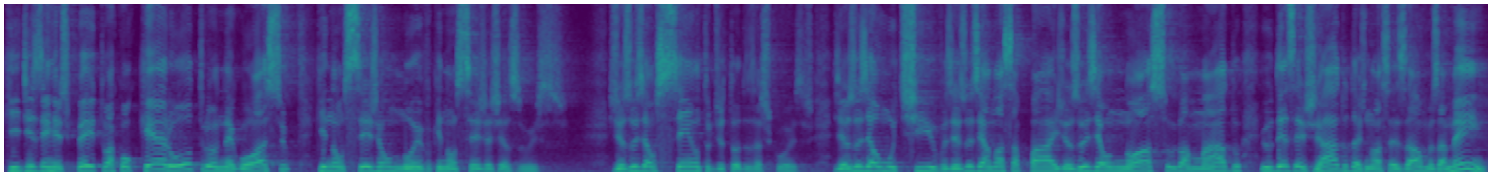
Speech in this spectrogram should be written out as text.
que dizem respeito a qualquer outro negócio que não seja um noivo, que não seja Jesus. Jesus é o centro de todas as coisas. Jesus é o motivo, Jesus é a nossa paz, Jesus é o nosso amado e o desejado das nossas almas. Amém? Amém.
